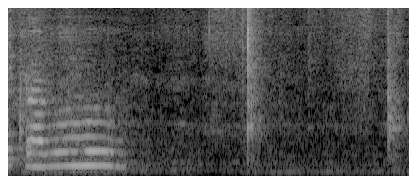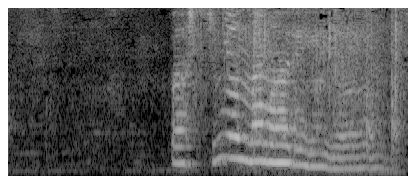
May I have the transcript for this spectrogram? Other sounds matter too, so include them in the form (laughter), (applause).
por favor. Pastinha na marinha.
